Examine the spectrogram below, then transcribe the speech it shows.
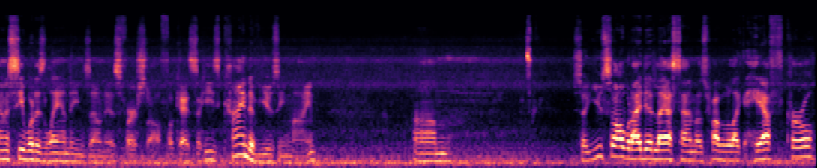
kind of see what his landing zone is first off. Okay, so he's kind of using mine. Um, so you saw what I did last time. It was probably like a half curl.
